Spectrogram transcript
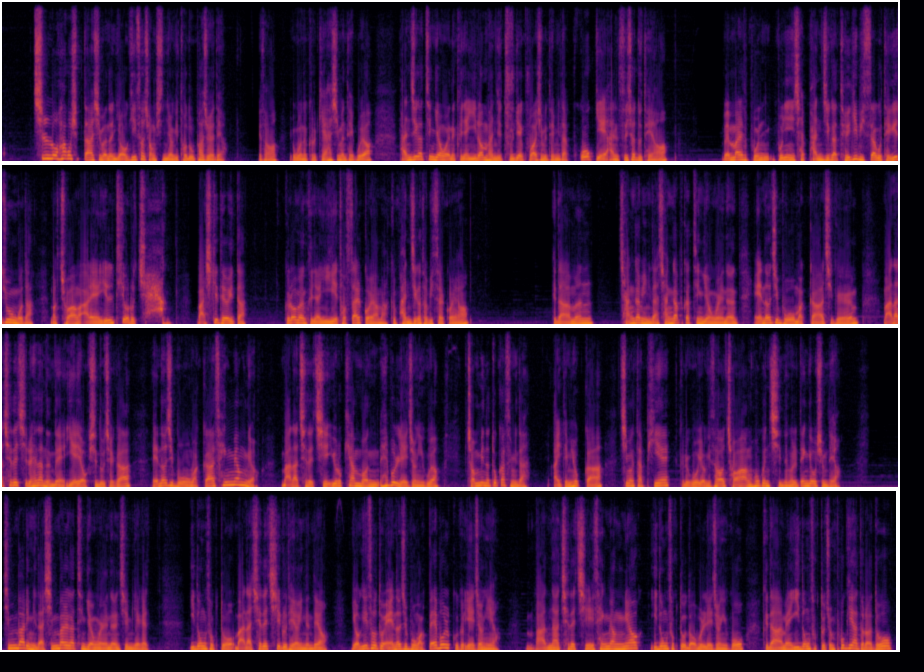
7로 하고 싶다 하시면은 여기서 정신력이 더 높아져야 돼요. 그래서 요거는 그렇게 하시면 되고요. 반지 같은 경우에는 그냥 이런 반지 두 개 구하시면 됩니다. 꼭 얘 안 쓰셔도 돼요. 웬만해서 본, 본인이 자- 반지가 되게 비싸고 되게 좋은 거다. 막 저항 아래 1티어로 쫙 맛있게 되어 있다. 그러면 그냥 이게 더 쌀 거예요. 아마 그 반지가 더 비쌀 거예요. 그 다음은 장갑입니다. 장갑 같은 경우에는 에너지 보호막과 지금 만화 최대치를 해놨는데 얘 역시도 제가 에너지 보호막과 생명력, 만화 최대치 이렇게 한번 해볼 예정이고요. 전미는 똑같습니다. 아이템 효과, 치명타 피해, 그리고 여기서 저항 혹은 지능을 땡겨오시면 돼요. 신발입니다. 신발 같은 경우에는 지금 얘가 이동 속도 만화 최대치로 되어 있는데요. 여기서도 에너지 보호막 빼볼 거- 예정이에요. 만화 최대치, 생명력, 이동 속도 넣어볼 예정이고 그 다음에 이동 속도 좀 포기하더라도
